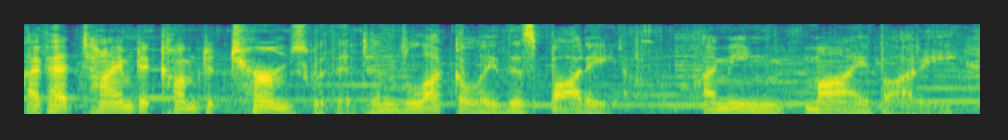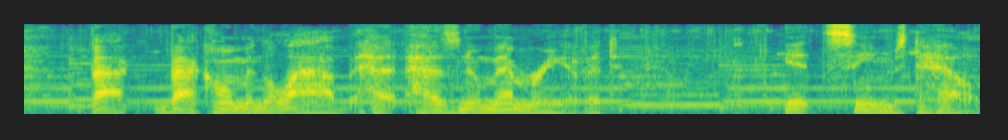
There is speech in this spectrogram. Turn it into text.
I've had time to come to terms with it, and luckily, this body, I mean my body, back back home in the lab, ha- has no memory of it. It seems to help.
